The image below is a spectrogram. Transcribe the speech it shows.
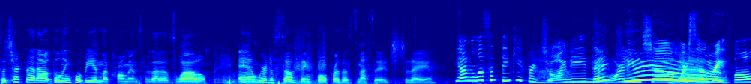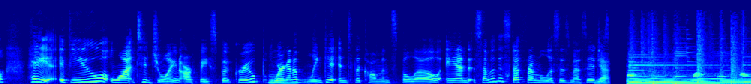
So check that out. The link will be in the comments for that as well. And we're just so thankful for this message today. Yeah, Melissa, thank you for joining Thank the morning you. show. We're so grateful. Hey, if you want to join our Facebook group, we're Mm. going to link it into the comments below. And some of the stuff from Melissa's message Yeah. is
